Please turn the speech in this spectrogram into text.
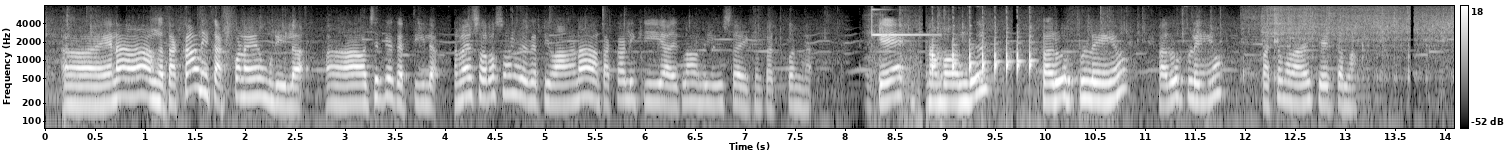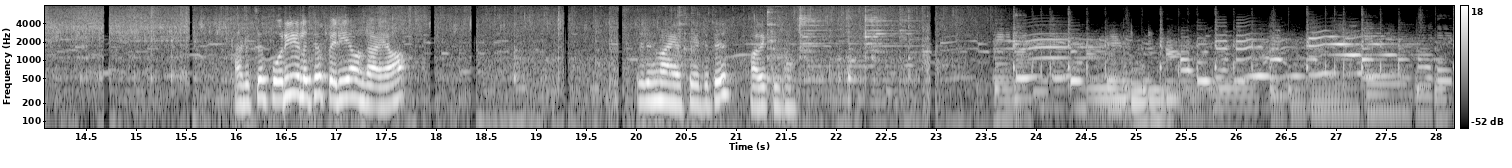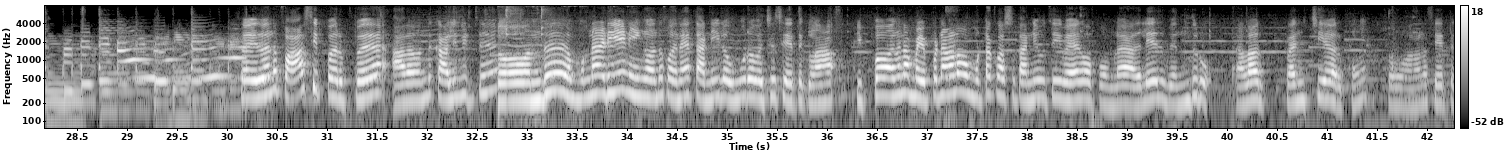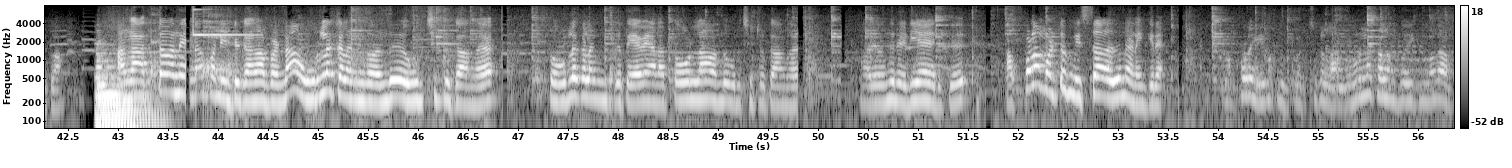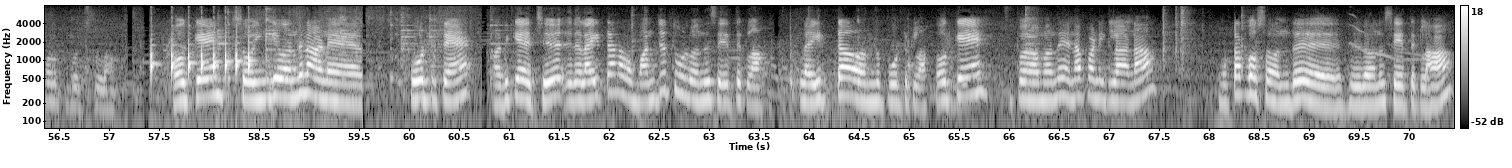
ஏன்னா அங்கே தக்காளி கட் பண்ணவே முடியல. ஆஹ் வச்சிருக்க கத்தியில். அந்த மாதிரி சொர சொர கத்தி வாங்கினா தக்காளிக்கு அதுக்கெலாம் வந்து யூஸ் ஆகிக்கும் கட் பண்ண. ஓகே நம்ம வந்து கருவேப்பிலையும் கருவேப்பிலையும் பச்சை மிளகாயும் சேர்த்துடலாம். அடுத்து பொரியலுக்கு பெரிய வெங்காயம் பெருங்காயம் சேர்த்துட்டு வதக்கிக்கணும் இது வந்து பாசிப்பருப்பு அதை வந்து கழுவிட்டு ஸோ வந்து முன்னாடியே நீங்கள் வந்து கொஞ்ச நேரம் தண்ணியில் ஊற வச்சு சேர்த்துக்கலாம். இப்போ வந்து நம்ம எப்படினாலும் முட்டைக்கோசை தண்ணி ஊற்றி வேக வைப்போம்ல அதுலேயே இது வெந்துடும் நல்லா க்ரன்ச்சியாக இருக்கும். ஸோ அதனால் சேர்த்துக்கலாம். அங்கே அத்தை வந்து என்ன பண்ணிட்டு இருக்காங்க அப்படின்னா உருளைக்கிழங்கு வந்து உரிச்சிட்டு இருக்காங்க. ஸோ உருளைக்கிழங்குக்கு தேவையான தோல்லாம் வந்து உரிச்சிட்டு இருக்காங்க. அது வந்து ரெடியாக இருக்குது அப்பளம் மட்டும் மிஸ் ஆகுதுன்னு நினைக்கிறேன். அப்பளம் இருக்கு பொரிச்சுக்கலாம் உருளைக்கிழங்கு போது அப்பளத்தை பொரிச்சுக்கலாம் ஓகே ஸோ இங்கே வந்து நான் போட்டுட்டேன். வதக்கியாச்சு. இதை லைட்டாக நம்ம மஞ்சத்தூள் வந்து சேர்த்துக்கலாம். லைட்டாக வந்து போட்டுக்கலாம். ஓகே இப்போ நம்ம வந்து என்ன பண்ணிக்கலாம்னா முட்டைக்கோசை வந்து இதில் வந்து சேர்த்துக்கலாம்.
